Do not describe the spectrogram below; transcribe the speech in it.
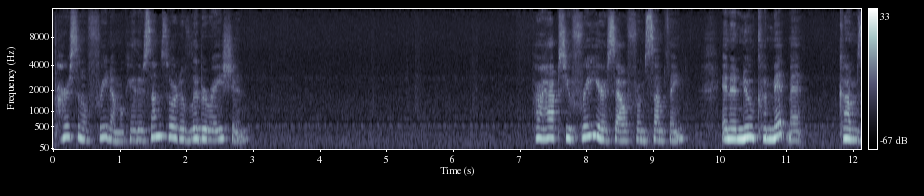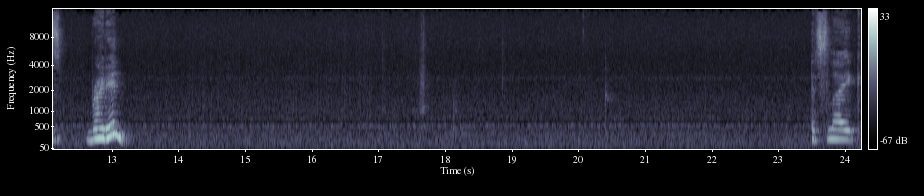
personal freedom, okay? There's some sort of liberation. Perhaps you free yourself from something and a new commitment comes right in. It's like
